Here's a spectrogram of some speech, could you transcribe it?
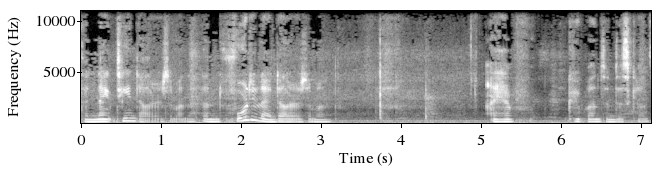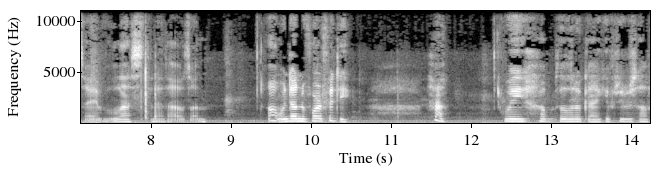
then $19 a month, then $49 a month. I have coupons and discounts. I have less than a thousand. Oh, it went down to 450 Huh. We help the little guy gift yourself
